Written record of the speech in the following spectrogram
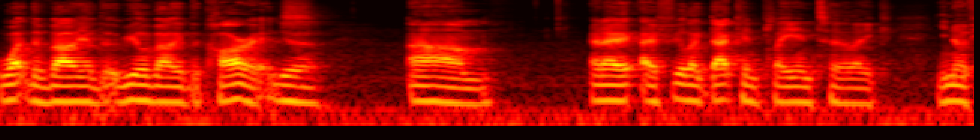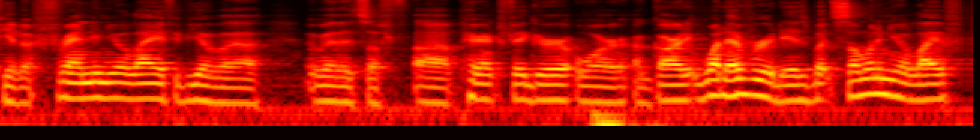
what the value of the real value of the car is. Yeah. Um, and I, I feel like that can play into like you know if you have a friend in your life if you have a whether it's a, uh, parent figure or a guardian whatever it is but someone in your life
